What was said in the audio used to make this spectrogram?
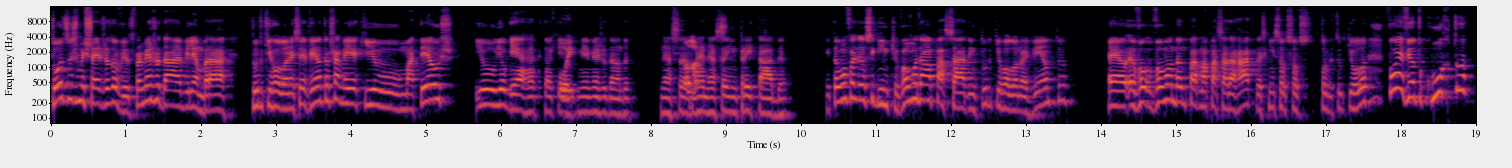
todos os mistérios resolvidos. Para me ajudar a me lembrar tudo que rolou nesse evento, eu chamei aqui o Matheus e o, e o Guerra, que estão aqui me, me, ajudando nessa, né, nessa empreitada. Então vamos fazer o seguinte: vamos dar uma passada em tudo que rolou no evento. É, eu vou, vou mandando uma passada rápida assim, sobre, sobre tudo que rolou. Foi um evento curto,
